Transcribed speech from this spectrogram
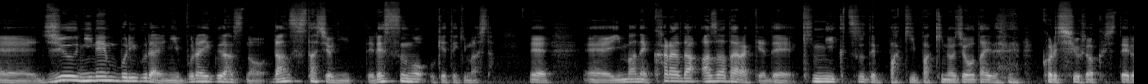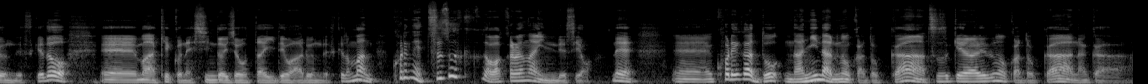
えー12年ぶりぐらいにブレイクダンスのダンススタジオに行ってレッスンを受けてきました。で、えー今ね体あざだらけで筋肉痛でバキバキの状態でね これ収録してるんですけど、えーまあ結構ねしんどい状態ではあるんですけどまあこれね続くかわからないんですよ。で、えこれがど何になるのかとか続けられるのかとかなんか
